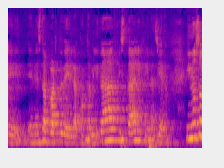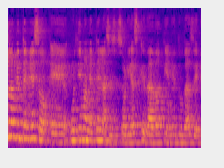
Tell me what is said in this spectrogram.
eh, en esta parte de la contabilidad fiscal y financiera. Y no solamente en eso, eh, últimamente en las asesorías que he dado tienen dudas de,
